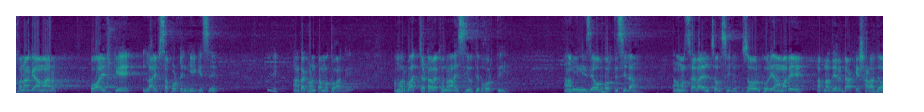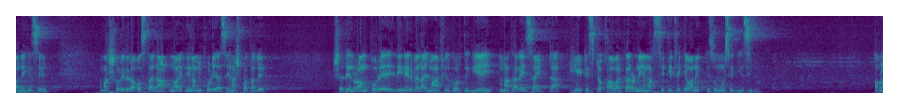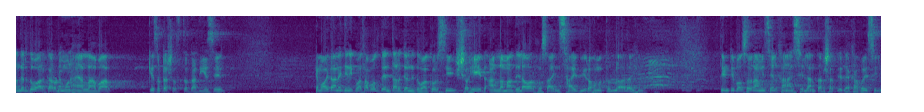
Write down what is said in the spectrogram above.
কিছুক্ষণ আগে আমার ওয়াইফকে লাইফ সাপোর্টে নিয়ে গেছে আধা ঘণ্টা মতো আগে। আমার বাচ্চাটাও এখনও আইসিইউতে ভর্তি। আমি নিজেও ভর্তি ছিলাম। আমার স্যালাইন চলছিল। জোর করে আমারে আপনাদের ডাকে সাড়া দেওয়া লেগেছে। আমার শরীরের অবস্থা আট নয় দিন আমি পড়ে আছি হাসপাতালে। সেদিন রংপুরে দিনের বেলায় মাহফিল করতে গিয়ে মাথার এই সাইডটা হিট স্ট্রোক হওয়ার কারণে আমার স্মৃতি থেকে অনেক কিছু মুছে গিয়েছিল। আপনাদের দোয়ার কারণে মনে হয় আল্লাহ আবার কিছুটা সুস্থতা দিয়েছে। এ ময়দানে যিনি কথা বলতেন, তার জন্য দোয়া করছি। শহীদ আল্লামা দিলাওয়ার হোসাইন সাইদি রহমতুল্লাহ আলহি তিনটি বছর আমি জেলখানায় ছিলাম, তার সাথে দেখা হয়েছিল।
